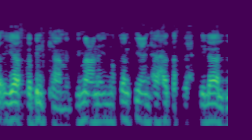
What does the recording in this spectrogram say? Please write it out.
يافا بالكامل بمعنى إنه كان في عندها هدف احتلال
